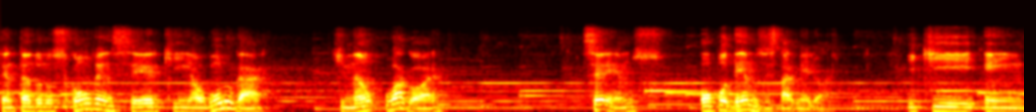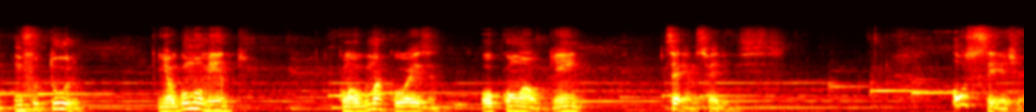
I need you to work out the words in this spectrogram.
tentando nos convencer que em algum lugar, que não o agora, seremos ou podemos estar melhor. E que em um futuro, em algum momento, com alguma coisa ou com alguém, seremos felizes. Ou seja,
